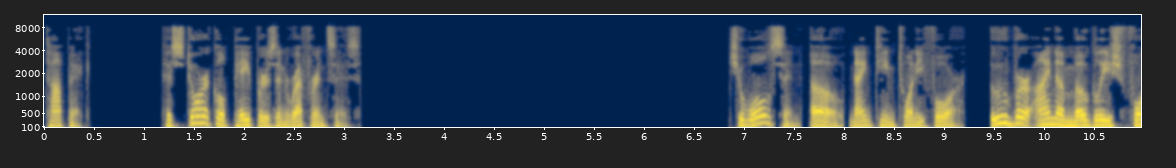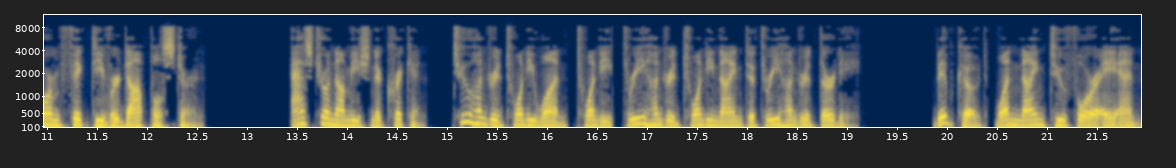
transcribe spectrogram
Topic. Historical papers and references. Chwolson, O. 1924. Über eine mögliche Form fiktiver Doppelstern. Astronomische Nachrichten. 221 20, 329–330. Bibcode, 1924 AN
